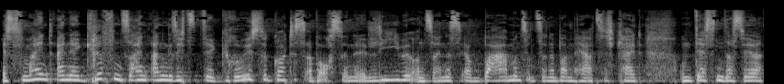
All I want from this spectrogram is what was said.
Es meint ein Ergriffensein angesichts der Größe Gottes, aber auch seiner Liebe und seines Erbarmens und seiner Barmherzigkeit und dessen, dass er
